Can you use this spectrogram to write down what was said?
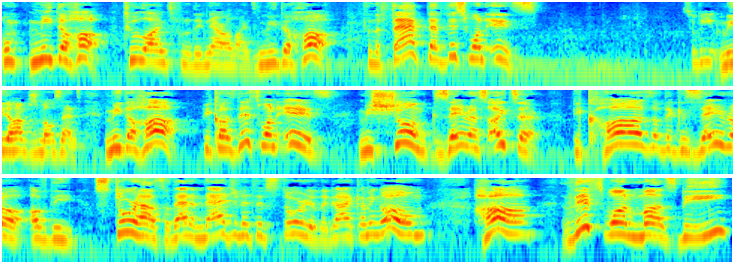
Um, midaha, two lines from the narrow lines. Midaha, from the fact that this one is So we midaha just makes sense. Midaha, because this one is mishum gzeras oitzer, because of the gezerah of the storehouse of that imaginative story of the guy coming home. Ha This one must be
